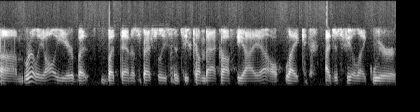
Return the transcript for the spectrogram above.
um, really all year, but but then especially since he's come back off the IL, like I just feel like we're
